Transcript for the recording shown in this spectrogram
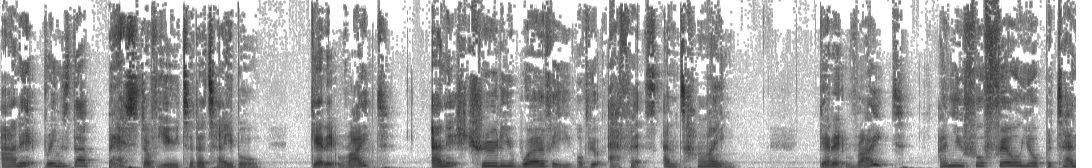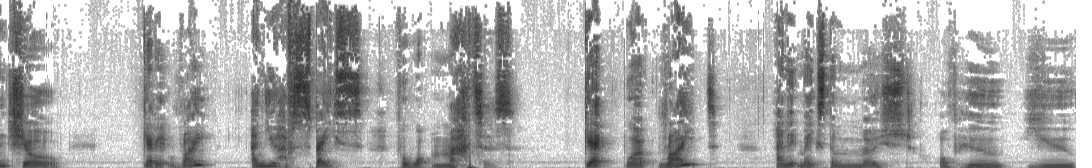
and it brings the best of you to the table. Get it right and it's truly worthy of your efforts and time. Get it right and you fulfill your potential. Get it right and you have space for what matters. Get work right, and it makes the most of who you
